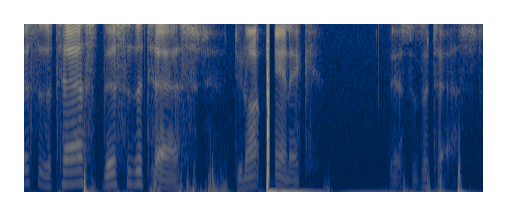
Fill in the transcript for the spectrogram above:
This is a test. This is a test. Do not panic. This is a test.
